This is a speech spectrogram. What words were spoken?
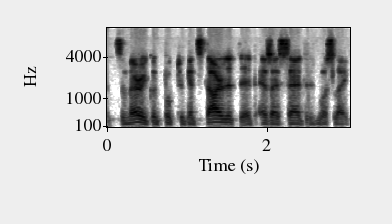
it's a very good book to get started. It, as I said, it was like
